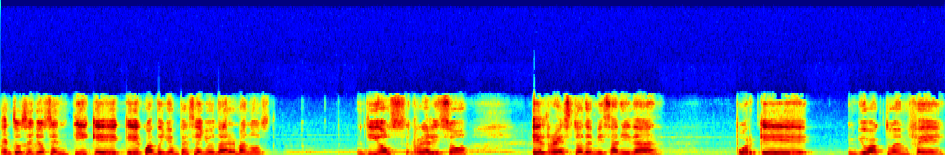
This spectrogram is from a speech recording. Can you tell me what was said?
entonces yo sentí que, cuando yo empecé a ayunar, hermanos, Dios realizó el resto de mi sanidad porque yo actué en fe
